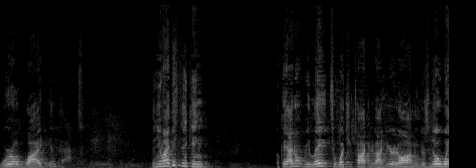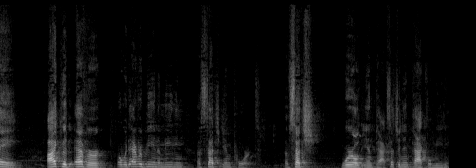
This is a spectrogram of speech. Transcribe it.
worldwide impact. And you might be thinking, okay, I don't relate to what you're talking about here at all. I mean, there's no way I could ever or would ever be in a meeting of such import, of such world impact, such an impactful meeting.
